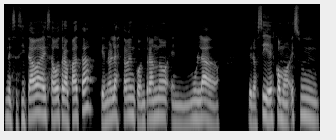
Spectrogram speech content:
necesitaba esa otra pata que no la estaba encontrando en ningún lado. Pero sí, es como, es un,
